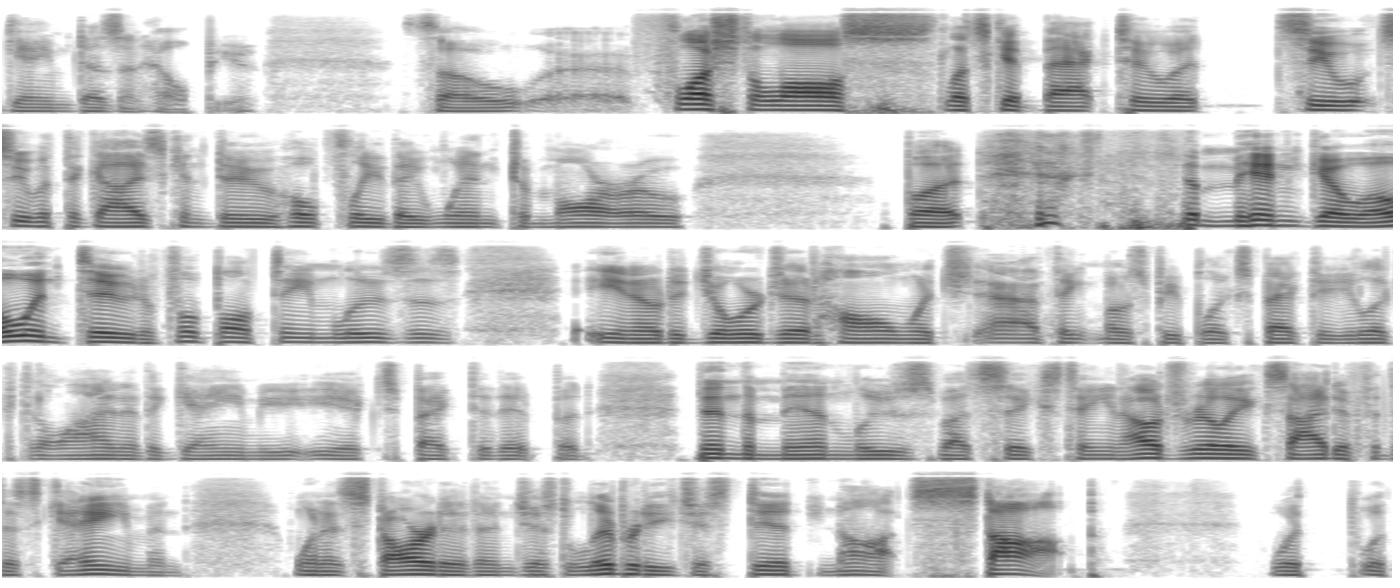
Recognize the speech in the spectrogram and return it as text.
game doesn't help you. So uh, flush the loss. Let's get back to it. See what see what the guys can do. Hopefully they win tomorrow. But the men go 0 and 2. The football team loses, you know, to Georgia at home, which I think most people expected. You look at the line of the game, you, you expected it. But then the men lose by 16. I was really excited for this game, and when it started, and just Liberty just did not stop with with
